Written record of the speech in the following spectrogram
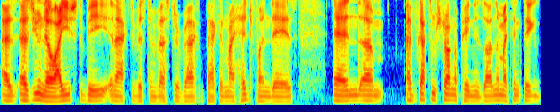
as as you know, I used to be an activist investor back back in my hedge fund days, and um, I've got some strong opinions on them. I think they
